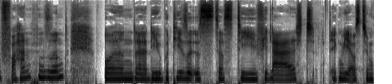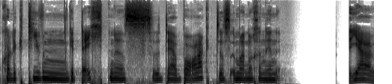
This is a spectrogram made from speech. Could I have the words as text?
vorhanden sind. Und äh, die Hypothese ist, dass die vielleicht irgendwie aus dem kollektiven Gedächtnis der Borg das immer noch in den ja,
